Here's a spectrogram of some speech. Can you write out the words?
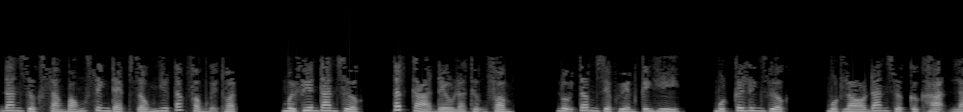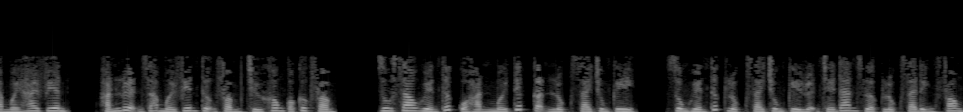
đan dược sáng bóng xinh đẹp giống như tác phẩm nghệ thuật. Mười viên đan dược, tất cả đều là thượng phẩm. Nội tâm Diệp Huyền kinh hỉ, một cây linh dược, một lò đan dược cực hạn là 12 viên, hắn luyện ra 10 viên thượng phẩm chứ không có cực phẩm. Dù sao huyền thức của hắn mới tiếp cận lục giai trung kỳ, dùng huyền thức lục giai trung kỳ luyện chế đan dược lục giai đỉnh phong,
